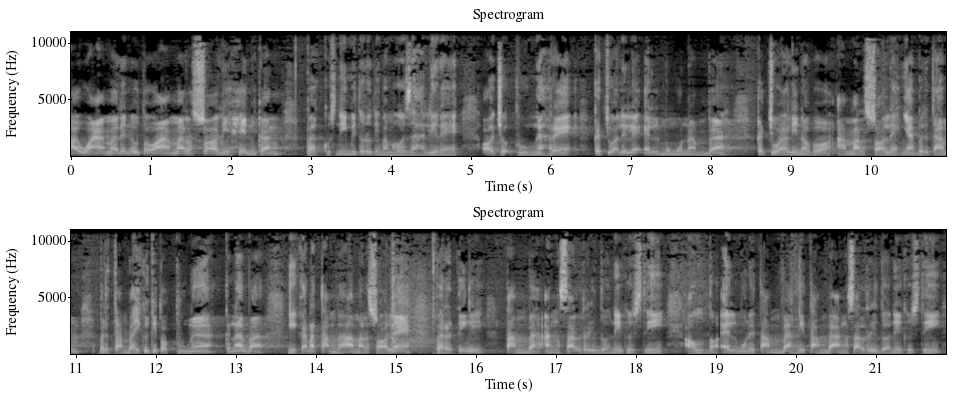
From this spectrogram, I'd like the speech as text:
Au amalin utawa amal salihin kang bagus nih menurut Imam Ghazali rek ojo bunga rek kecuali le ilmu nambah kecuali nopo amal solehnya bertam bertambah itu kita bunga kenapa nih karena tambah amal soleh berarti nih tambah angsal ridhone Gusti Allah. Ilmu ini tambah nggih tambah angsal ridhone Gusti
